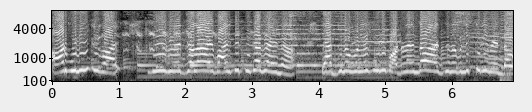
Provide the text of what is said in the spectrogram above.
আর বলিস কি ভাই? দুই জ্বালায় বাড়িতে টিকা যায় না। একজনে বলে চুরি পটলেন দাও, একজনে বলে ক্রিমেন দাও।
